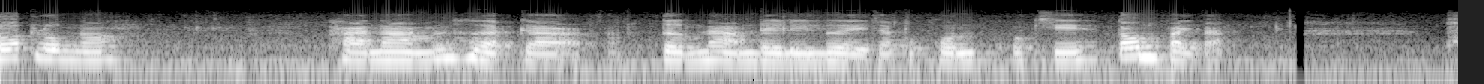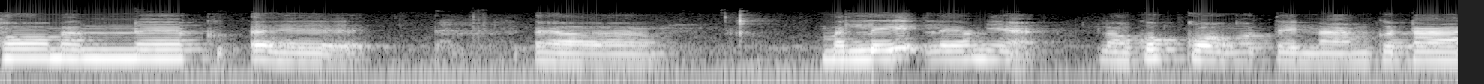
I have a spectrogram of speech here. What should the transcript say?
ลดลงเนาะถ้าน้ำมันเหือดก็เติมน้ำได้เรื่อยๆจ้ะทุกคน โอเค ต้มไปจ้ะ พอมันเออเอ่อเอ่อมันเละแล้วเนี่ย เราก็กรองเอาแต่น้ำก็ได้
